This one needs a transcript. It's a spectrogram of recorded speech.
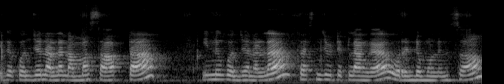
இதை கொஞ்சம் நல்லா நம்ம சாப்பிட்டா இன்னும் கொஞ்சம் நல்லா பிசைஞ்சு விட்டுக்கலாங்க. ஒரு ரெண்டு மூணு நிமிஷம்.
